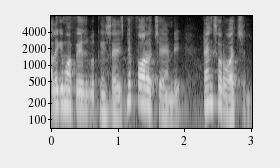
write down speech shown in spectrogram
అలాగే మా ఫేస్బుక్ ఇన్స్టాగ్రామ్స్ని ఫాలో చేయండి. Thanks for watching.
